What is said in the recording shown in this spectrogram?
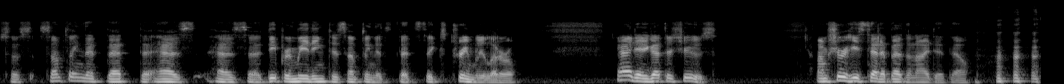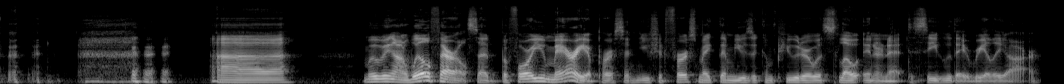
So something that that, that has has a deeper meaning to something that's that's extremely literal. Yeah, you got the shoes. I'm sure he said it better than I did, though. uh, moving on. Will Ferrell said, "Before you marry a person, you should first make them use a computer with slow internet to see who they really are."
